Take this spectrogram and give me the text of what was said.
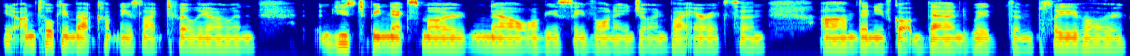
You know, I'm talking about companies like Twilio and used to be Nexmo, now obviously Vonage owned by Ericsson. Um, then you've got Bandwidth and Plivo.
